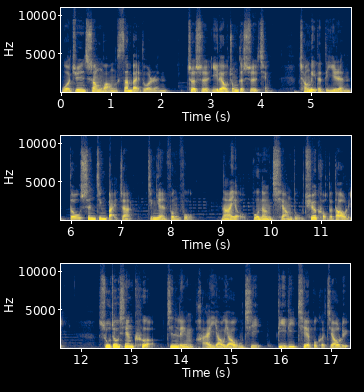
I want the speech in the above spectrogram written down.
我军伤亡三百多人，这是意料中的事情。城里的敌人都身经百战，经验丰富。哪有不能强堵缺口的道理？苏州先克，金陵还遥遥无期。弟弟切不可焦虑。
